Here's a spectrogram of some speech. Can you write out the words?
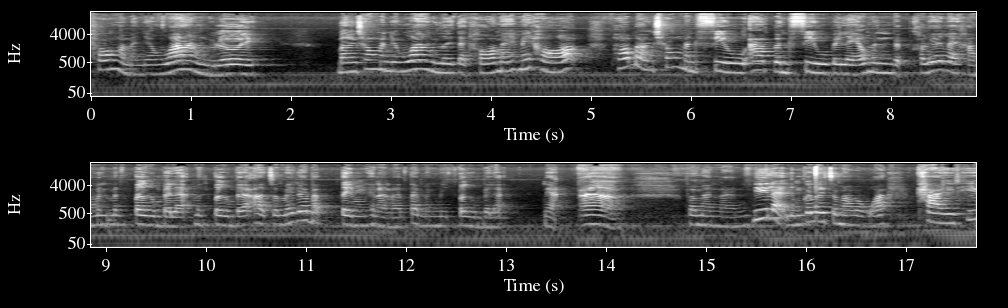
ช่องอะมันยังว่างอยู่เลย บางช่องมันยังว่างเลยแต่ท้อไหมไม่ท้อ เพราะบางช่องมันฟิลอัพมันฟิลไปแล้วมันแบบเขาเรียกอะไรคะมันมันเติมไปแล้วมันเติมไปแล้วอาจจะไม่ได้แบบเต็มขนาดนั้น แต่มันมีเติมไปแล้วเนี่ยอ่าประมาณนั้น นี่แหละลุงก็เลยจะมาบอกว่า ใครที่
